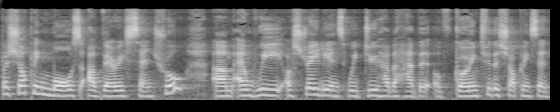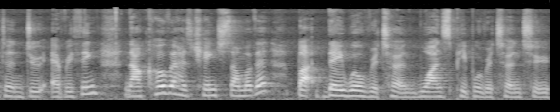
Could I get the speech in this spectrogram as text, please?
but shopping malls are very central. Um, and we Australians, we do have a habit of going to the shopping center and do everything. Now, COVID has changed some of it, but they will return once people return to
